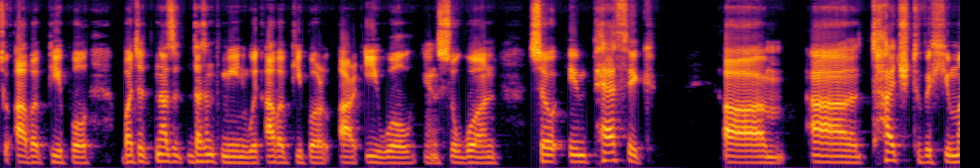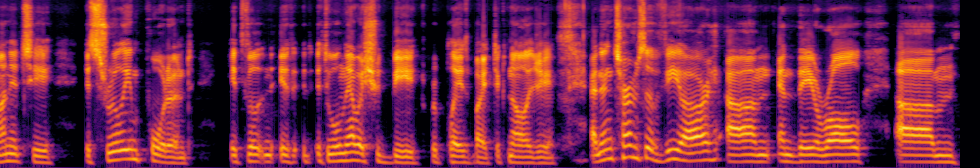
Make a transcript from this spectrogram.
to other people, but it doesn't, doesn't mean with other people are evil and so on. So empathic um, uh, touch to the humanity is really important it will it, it will never should be replaced by technology. And in terms of VR um, and their role um,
